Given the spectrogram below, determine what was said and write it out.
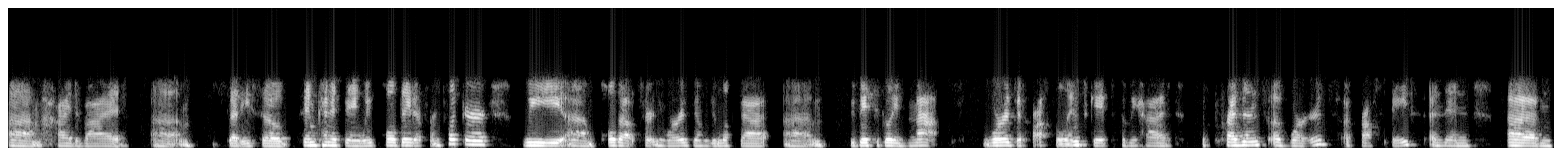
um, high divide um, study. So same kind of thing. We pulled data from Flickr, we um, pulled out certain words and we looked at, um, we basically mapped words across the landscape. So we had the presence of words across space. And then um,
